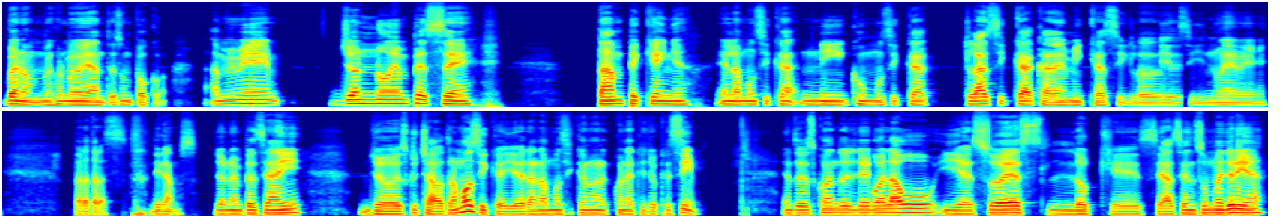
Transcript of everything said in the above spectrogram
bueno, mejor me voy antes un poco. A mí me, yo no empecé tan pequeña en la música ni con música clásica académica siglo XIX para atrás, digamos. Yo no empecé ahí, yo escuchaba otra música y era la música con la que yo crecí. Entonces cuando llego a la U, y eso es lo que se hace en su mayoría,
